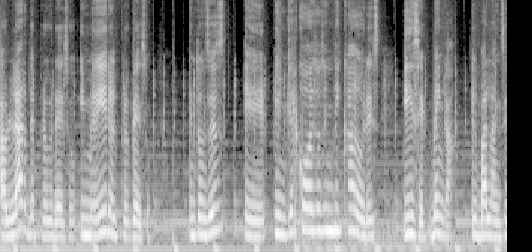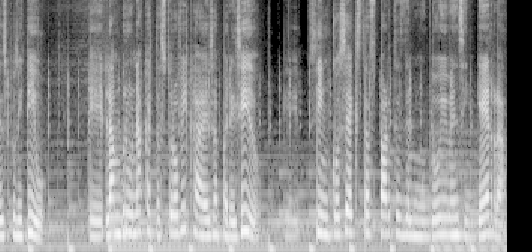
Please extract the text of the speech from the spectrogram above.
hablar de progreso y medir el progreso. Entonces, eh, Pinker coge esos indicadores y dice, venga, el balance es positivo. Eh, la hambruna catastrófica ha desaparecido. Eh, cinco sextas partes del mundo viven sin guerra.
